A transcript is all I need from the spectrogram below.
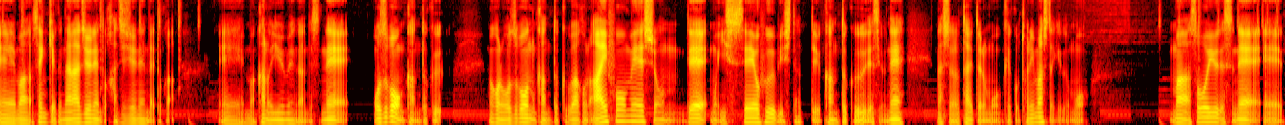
えー、まあ1970年とか80年代とか、えー、まあかの有名なんですね、オズボーン監督。まあ、このオズボーン監督はこの I フォーメーションでもう一世を風靡したっていう監督ですよね。ナショナルタイトルも結構取りましたけども、まあそういうですね、えー、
